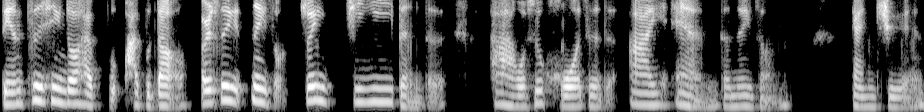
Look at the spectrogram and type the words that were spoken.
连自信都还不还不到，而是那种最基本的。啊，我是活着的，I am 的那种感觉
